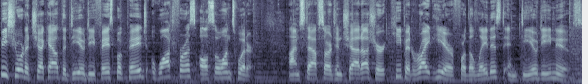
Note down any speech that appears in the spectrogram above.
Be sure to check out the DoD Facebook page. Watch for us also on Twitter. I'm Staff Sergeant Chad Usher. Keep it right here for the latest in DoD news.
